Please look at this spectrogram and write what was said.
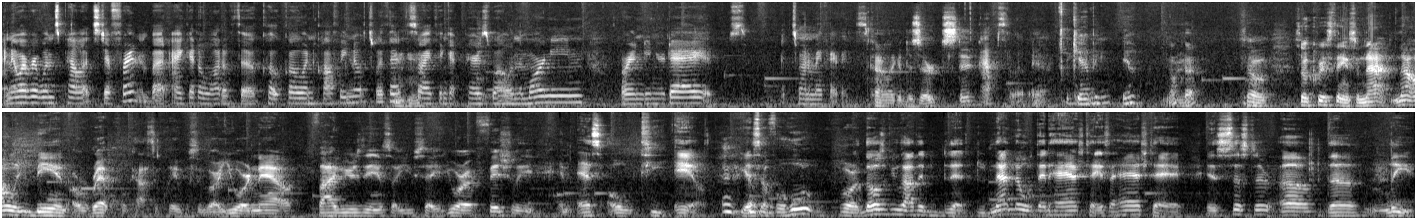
I know everyone's palate's different, but I get a lot of the cocoa and coffee notes with it, so I think it pairs well in the morning or ending your day. It's it's one of my favorites. Kind of like a dessert stick. Absolutely. Yeah. It can be. Yeah. Okay. So, so Christine, so not not only being a rep for Casa Cuevas Cigar, you are now five years in. So you say you are officially an SOTL. Yeah. So for who, for those of you out there that do not know what that hashtag, it's a hashtag. Is Sister of the Leaf.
